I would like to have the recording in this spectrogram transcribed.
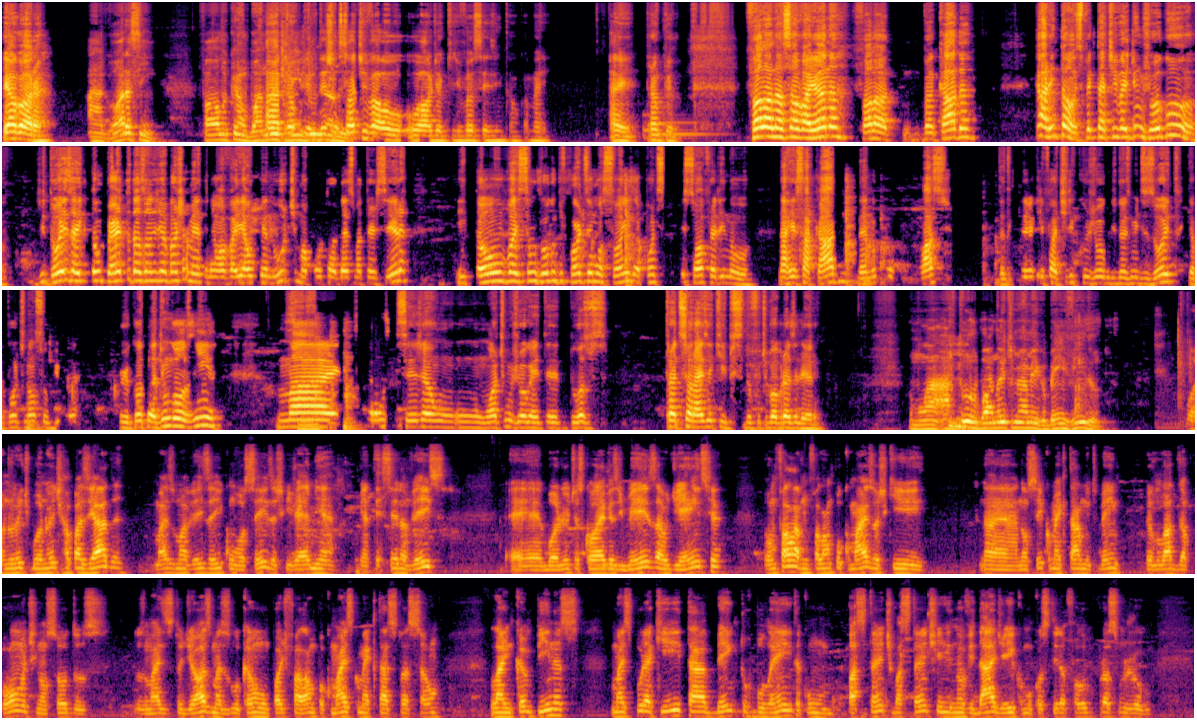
E agora? Agora sim. Fala, Lucão. Boa ah, noite. Ah, tranquilo. Deixa eu só ativar o, o, áudio aqui de vocês, então. Calma aí. Aí, tranquilo. Fala, nação havaiana. Fala, bancada. Cara, então, expectativa aí de um jogo de dois aí que estão perto da zona de rebaixamento, né? O Havaí é o penúltimo, a ponta a décima terceira. Então vai ser um jogo de fortes emoções. A Ponte sofre ali no, na ressacada, né? No fácil. Tanto que teve aquele fatídico jogo de 2018, que a Ponte não subiu né? por conta de um golzinho. Mas esperamos que seja um, um ótimo jogo entre duas tradicionais equipes do futebol brasileiro. Vamos lá, Arthur, uhum. boa noite, meu amigo, bem-vindo. Boa noite, boa noite, rapaziada. Mais uma vez aí com vocês, acho que já é minha, minha terceira vez. É, boa noite aos colegas de mesa, audiência. Vamos falar, vamos falar um pouco mais. Acho que né, não sei como é que tá muito bem pelo lado da ponte, não sou dos, dos mais estudiosos, mas o Lucão pode falar um pouco mais como é que tá a situação lá em Campinas mas por aqui tá bem turbulenta, com bastante, bastante novidade aí, como o Costeira falou pro próximo jogo.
